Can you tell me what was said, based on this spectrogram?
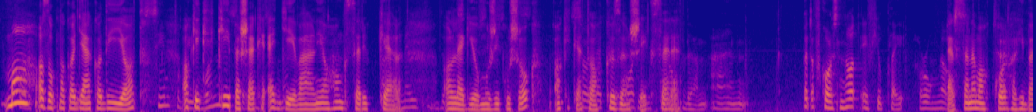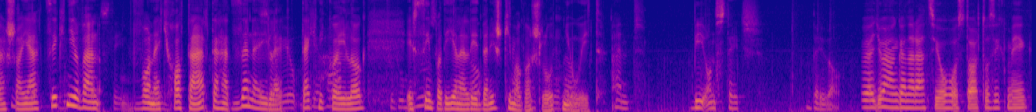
Ma azoknak adják a díjat, akik képesek egyé válni a hangszerükkel, a legjobb muzsikusok, akiket a közönség szeret. Persze nem akkor, ha hibásan játszik. Nyilván van egy határ, tehát zeneileg, technikailag és színpadi jelenlétben is kimagaslót nyújt. Ő egy olyan generációhoz tartozik még,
